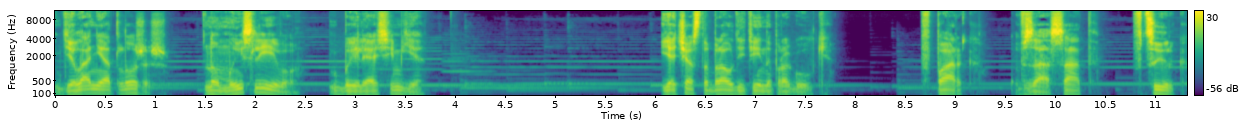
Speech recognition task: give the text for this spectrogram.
Дела не отложишь, но мысли его были о семье. Я часто брал детей на прогулки. В парк, в зоосад, в цирк.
